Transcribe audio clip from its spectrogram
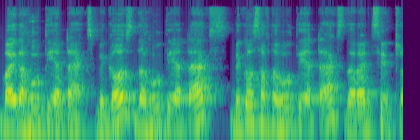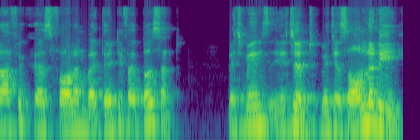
by the Houthi attacks because the Houthi attacks, because of the Houthi attacks, the Red Sea traffic has fallen by 35%, which means Egypt, which is already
